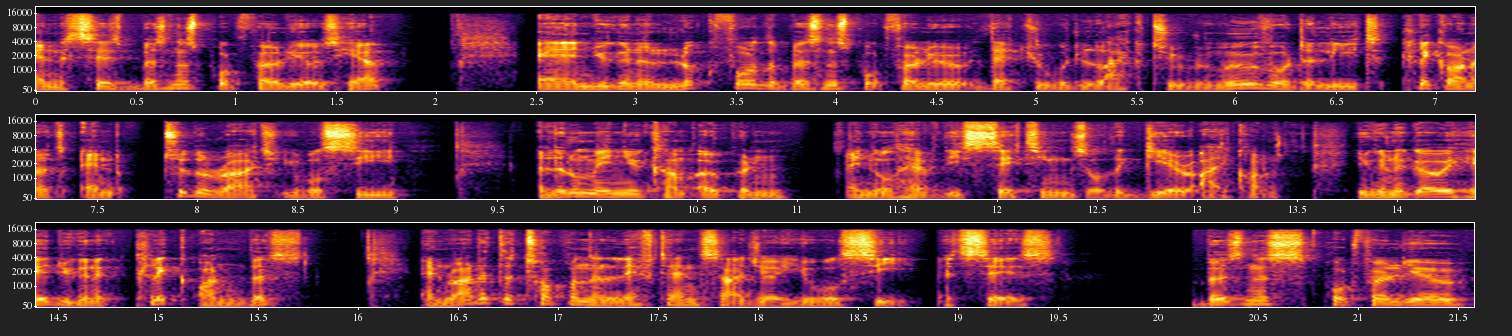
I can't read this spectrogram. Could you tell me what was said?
and it says business portfolios here. And you're going to look for the business portfolio that you would like to remove or delete. Click on it, and to the right, you will see a little menu come open, and you'll have the settings or the gear icon. You're going to go ahead, you're going to click on this and right at the top on the left hand side here, you will see it says business portfolio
